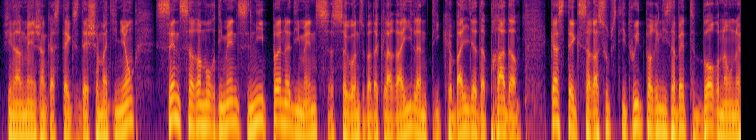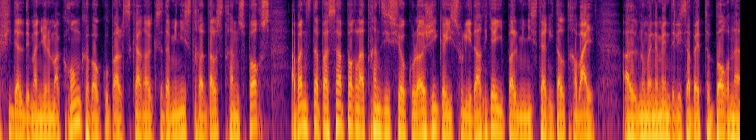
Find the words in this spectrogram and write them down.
Finalment, Jean Castex deixa Matignon sense remordiments ni penediments, segons va declarar ahir l'antic batlle de Prada. Castex serà substituït per Elisabeth Borne, una fidel d'Emmanuel Macron, que va ocupar els càrrecs de ministre dels Transports abans de passar per la transició ecològica i solidària i pel Ministeri del Treball. El nomenament d'Elisabeth Borne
